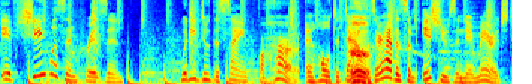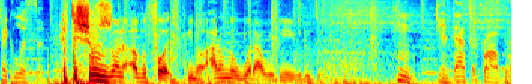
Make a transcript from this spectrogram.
if she was in prison, would he do the same for her and hold it down? Because they're having some issues in their marriage. Take a listen. If the shoes was on the other foot, you know, I don't know what I would be able to do. Hmm, and that's a problem.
